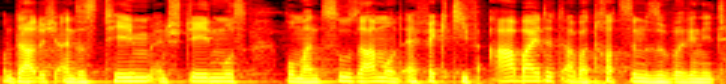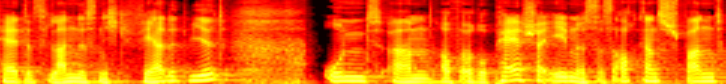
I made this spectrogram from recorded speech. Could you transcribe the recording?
und dadurch ein System entstehen muss, wo man zusammen und effektiv arbeitet, aber trotzdem Souveränität des Landes nicht gefährdet wird. Und ähm, auf europäischer Ebene ist das auch ganz spannend.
